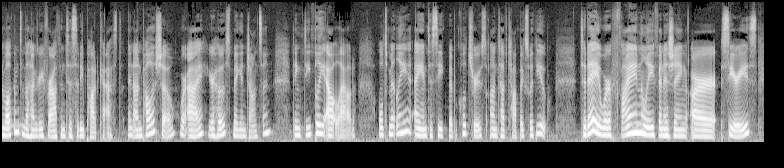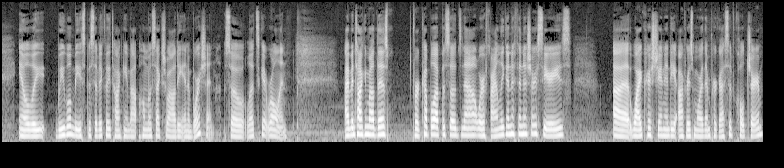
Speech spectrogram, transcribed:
and welcome to the Hungry for Authenticity podcast, an unpolished show where I, your host, Megan Johnson, think deeply out loud. Ultimately, I aim to seek biblical truths on tough topics with you. Today, we're finally finishing our series, and we, we will be specifically talking about homosexuality and abortion. So let's get rolling. I've been talking about this for a couple episodes now. We're finally going to finish our series uh, why Christianity offers more than progressive culture.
